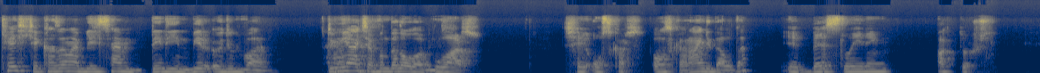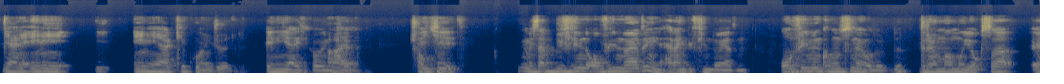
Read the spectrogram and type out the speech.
Keşke kazanabilsem dediğin bir ödül var mı? Dünya Ha. çapında da olabilir. Var. Şey Oscar. Oscar hangi dalda? E, Best Leading Actor. Yani en iyi en iyi erkek oyuncu ödülü. En iyi erkek oyuncu. Aynen. Çok Peki net. mesela bir filmde o filmde oynadın ya herhangi bir filmde oynadın. O filmin konusu ne olurdu? Drama mı yoksa e,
